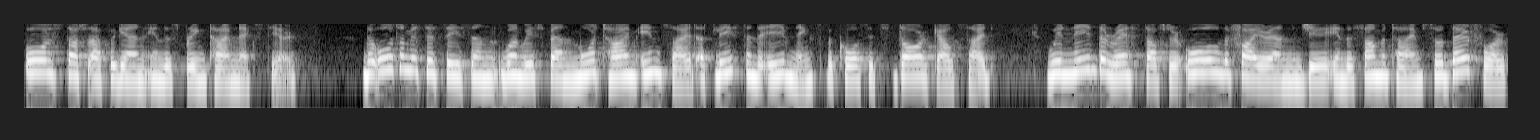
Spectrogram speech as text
all starts up again in the springtime next year. The autumn is the season when we spend more time inside, at least in the evenings, because it's dark outside. We need the rest after all the fire energy in the summertime, so therefore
